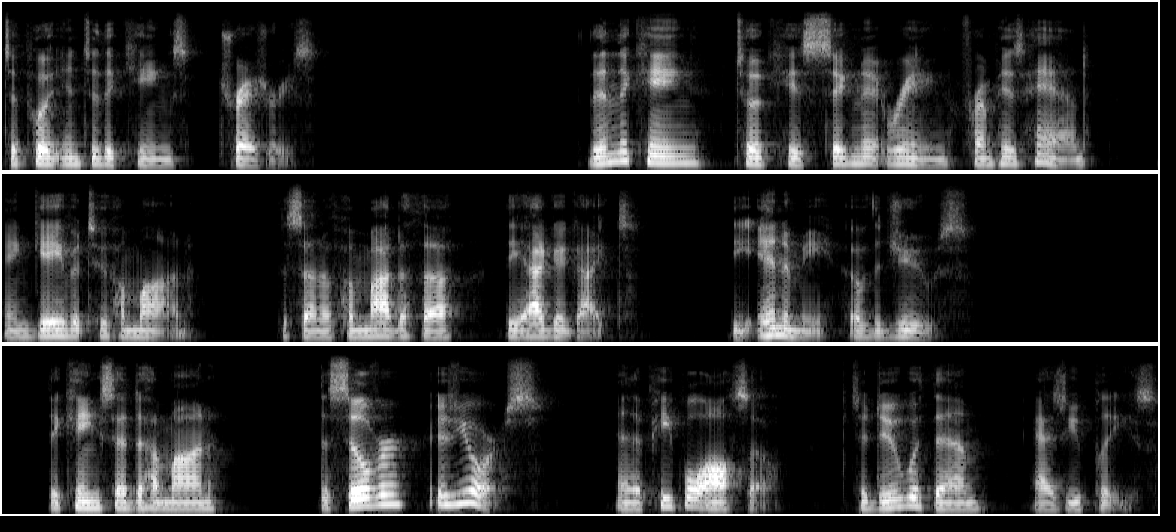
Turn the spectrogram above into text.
to put into the king's treasuries. Then the king took his signet ring from his hand and gave it to Haman, the son of Hammedatha the Agagite, the enemy of the Jews. The king said to Haman, The silver is yours, and the people also, to do with them as you please.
